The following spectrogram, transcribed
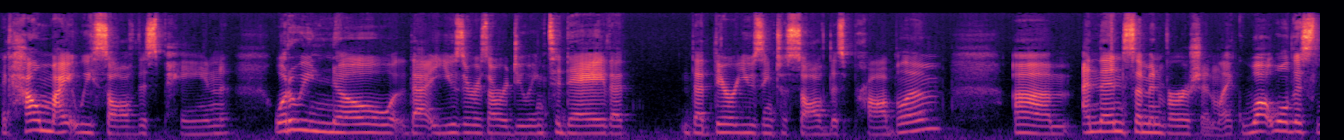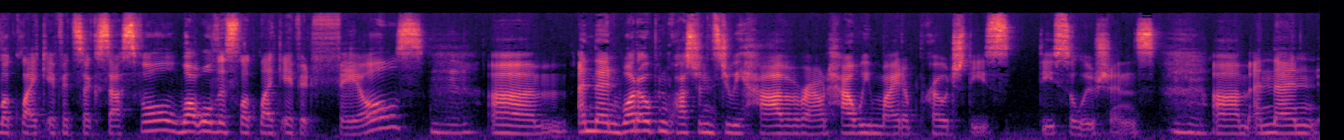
like, how might we solve this pain? What do we know that users are doing today that that they're using to solve this problem? Um, and then some inversion, like what will this look like if it's successful? What will this look like if it fails? Um, and then what open questions do we have around how we might approach these these solutions? Um, and then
